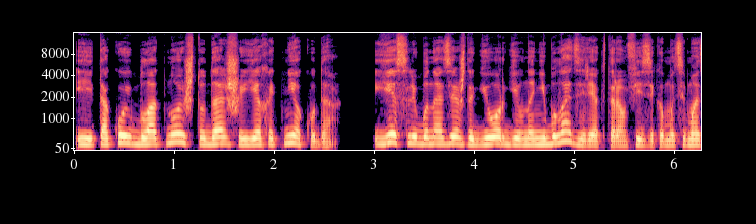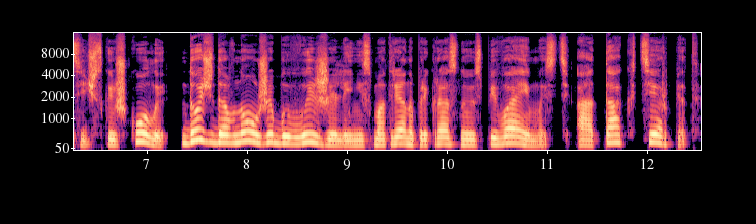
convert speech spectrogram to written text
и такой блатной, что дальше ехать некуда. Если бы Надежда Георгиевна не была директором физико-математической школы, дочь давно уже бы выжили, несмотря на прекрасную успеваемость, а так терпят.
